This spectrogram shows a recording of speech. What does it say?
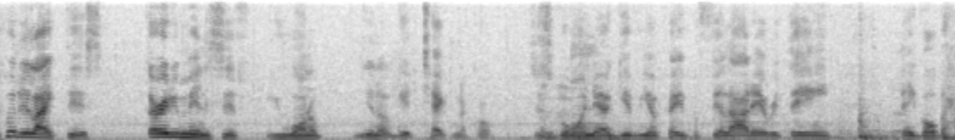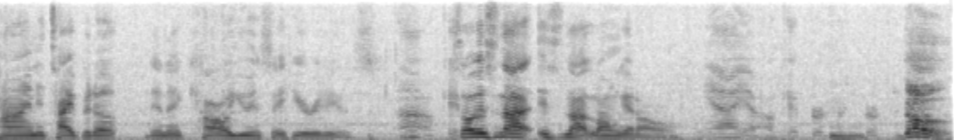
put it like this: thirty minutes if you want to, you know, get technical. Just go in there, give you a paper, fill out everything. They go behind and type it up. Then they call you and say, "Here it is." Ah, okay. So it's not it's not long at all. Yeah, yeah. Okay, perfect, Mm-hmm. perfect. Doug,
